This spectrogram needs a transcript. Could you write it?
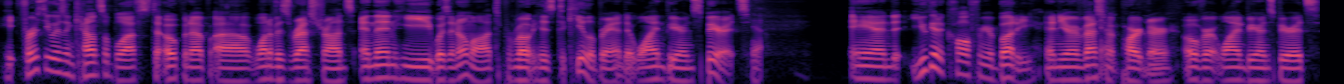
He, first, he was in Council Bluffs to open up uh, one of his restaurants, and then he was in Omaha to promote his tequila brand at Wine, Beer, and Spirits. Yeah. And you get a call from your buddy and your investment partner over at Wine, Beer, and Spirits,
